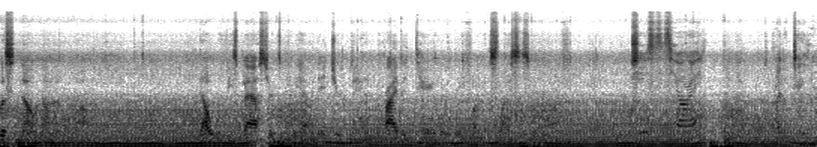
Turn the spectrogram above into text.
listen, no, no, no, no. Dealt with these bastards, but we have an injured man, Private Taylor. They fucking sliced his ear off. Jesus, is he all right? Private Taylor.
